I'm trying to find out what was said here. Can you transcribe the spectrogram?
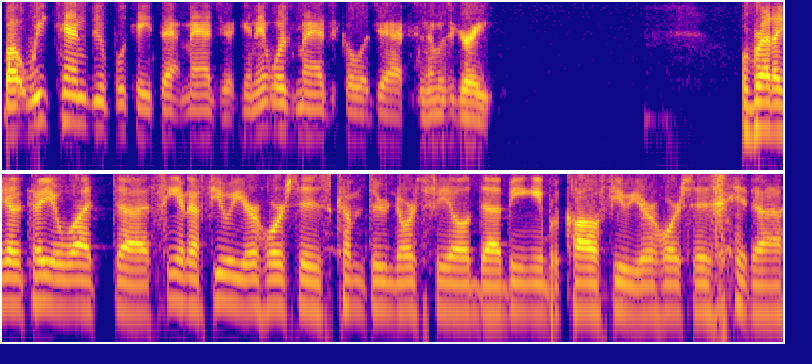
but we can duplicate that magic, and it was magical at Jackson. It was great. Well, Brett, I got to tell you what, uh, seeing a few of your horses come through Northfield, uh, being able to call a few of your horses, it uh,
